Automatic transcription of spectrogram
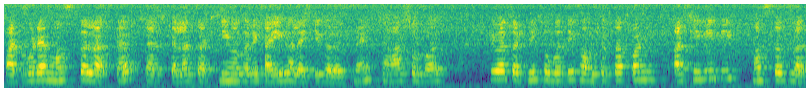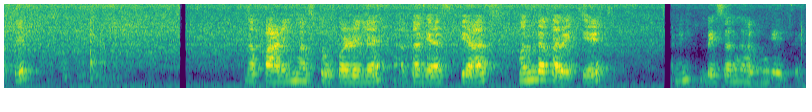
पाटवड्या मस्त लागतात. तर त्याला चटणी वगैरे काही घालायची गरज नाही. चहासोबत किंवा चटणीसोबतही खाऊ शकता पण अशीही ती मस्तच लागते. आता पाणी मस्त उकळलेलं आहे. आता गॅसची आज बंद करायची आहे आणि बेसन घालून घ्यायचे.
